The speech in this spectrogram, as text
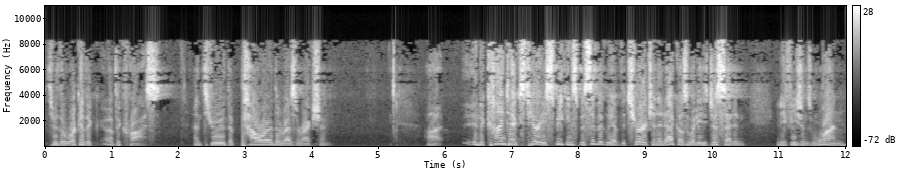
through the work of the, of the cross and through the power of the resurrection. Uh, in the context here, he's speaking specifically of the church, and it echoes what he just said in, in Ephesians 1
